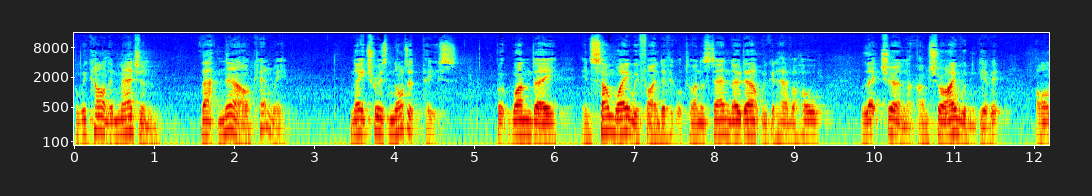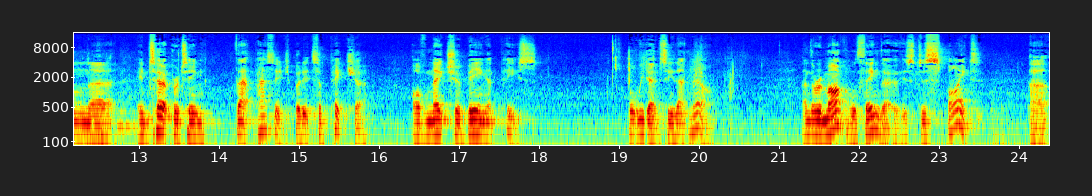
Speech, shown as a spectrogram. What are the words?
And we can't imagine that now, can we? Nature is not at peace. But one day, in some way, we find difficult to understand. No doubt we could have a whole lecture, and I'm sure I wouldn't give it, on uh, interpreting that passage. But it's a picture of nature being at peace. But we don't see that now. And the remarkable thing, though, is despite uh,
